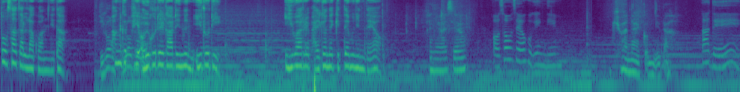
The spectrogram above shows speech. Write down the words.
또 사달라고 합니다. 네가 황급히 불러서- 얼굴을 가리는 이루리. 이화를 발견했기 때문인데요. 안녕하세요. 어서 오세요, 고객님. 교환할 겁니다. 아, 네.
